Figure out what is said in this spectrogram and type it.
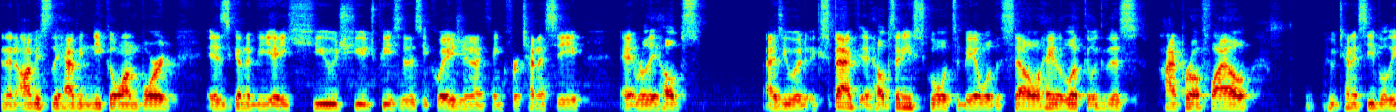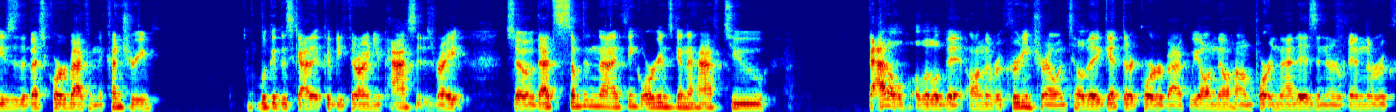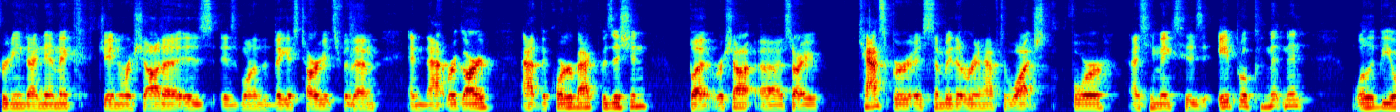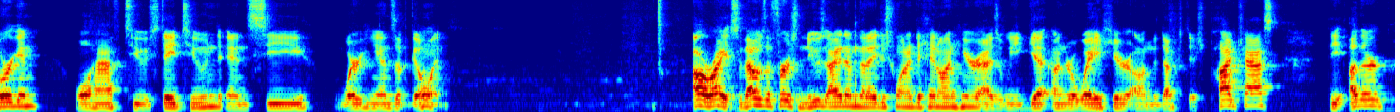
And then obviously having Nico on board is going to be a huge, huge piece of this equation. I think for Tennessee, it really helps, as you would expect, it helps any school to be able to sell, hey, look, look at this high profile who Tennessee believes is the best quarterback in the country. Look at this guy that could be throwing you passes, right? So that's something that I think Oregon's going to have to battle a little bit on the recruiting trail until they get their quarterback. We all know how important that is in, in the recruiting dynamic. Jaden Rashada is is one of the biggest targets for them in that regard at the quarterback position. But Rashad, uh, sorry, Kasper is somebody that we're going to have to watch for as he makes his April commitment. Will it be Oregon? We'll have to stay tuned and see where he ends up going. All right, so that was the first news item that I just wanted to hit on here as we get underway here on the Duck Dish podcast. The other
